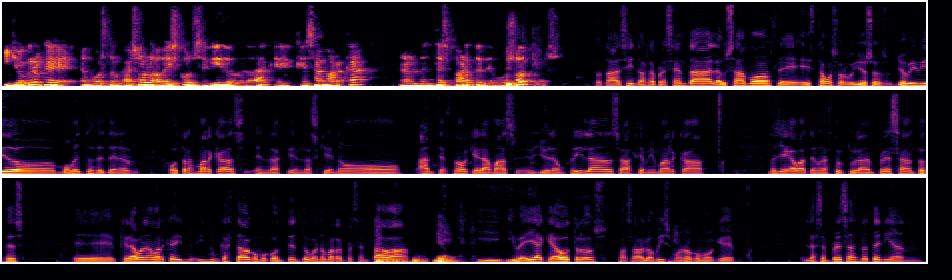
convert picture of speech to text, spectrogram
y yo creo que en vuestro caso lo habéis conseguido, ¿verdad? Que, que esa marca realmente es parte de vosotros. Total, sí, nos representa, la usamos, le- estamos orgullosos. Yo he vivido momentos de tener otras marcas en las en las que no, antes, ¿no? Que era más, yo era un freelance, hacía mi marca, no llegaba a tener una estructura de empresa, entonces eh, creaba una marca y, nunca estaba como contento porque no me representaba y, y veía que a otros pasaba lo mismo, ¿no? Como que las empresas no tenían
